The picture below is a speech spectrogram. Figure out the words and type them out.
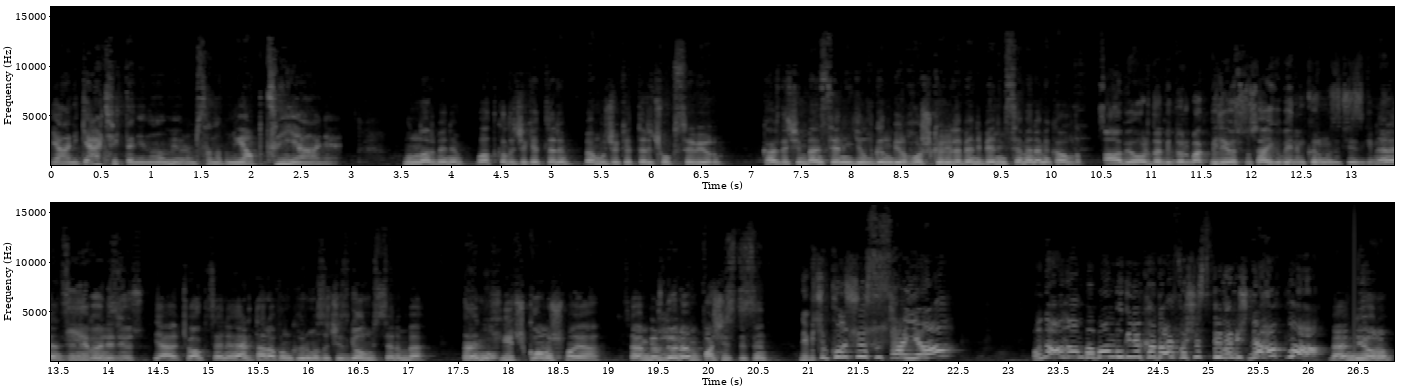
Yani gerçekten inanamıyorum sana. Bunu yaptın yani. Bunlar benim vatkalı ceketlerim. Ben bu ceketleri çok seviyorum. Kardeşim ben senin yılgın bir hoşgörüyle beni benimsemene mi kaldım? Abi orada bir dur bak biliyorsun saygı benim kırmızı çizgim. Neren senin Niye böyle kırmızı? diyorsun? Ya çok seni her tarafın kırmızı çizgi olmuş senin be. Sen hiç konuşma ya. Sen bir dönem faşistisin. Ne biçim konuşuyorsun sen ya? Bana anam babam bugüne kadar faşist dememiş. Ne hakla? Ben diyorum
